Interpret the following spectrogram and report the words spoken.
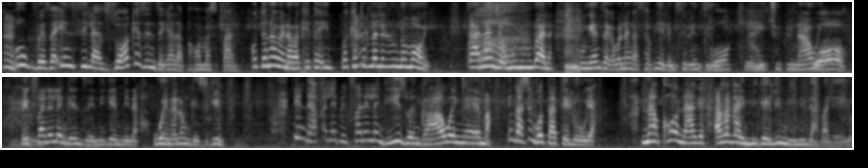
hmm. ukuveza iinsila zonke ezenzeka lapha kwamasipala kodwana wena wakhetha ini wakhetha ukulalela unomoya qala nje ah. omunye umntwana kungenzeka bona ngasabuyele emsebenzini hayi judu nawe bekufanele ngenzeni-ke mina wena nawungezi kimi indaba le bekufanele ngiyizwe ngawe ncema ingasi ngodade loya nakhona-ke akakayinikeli mina indaba leyo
